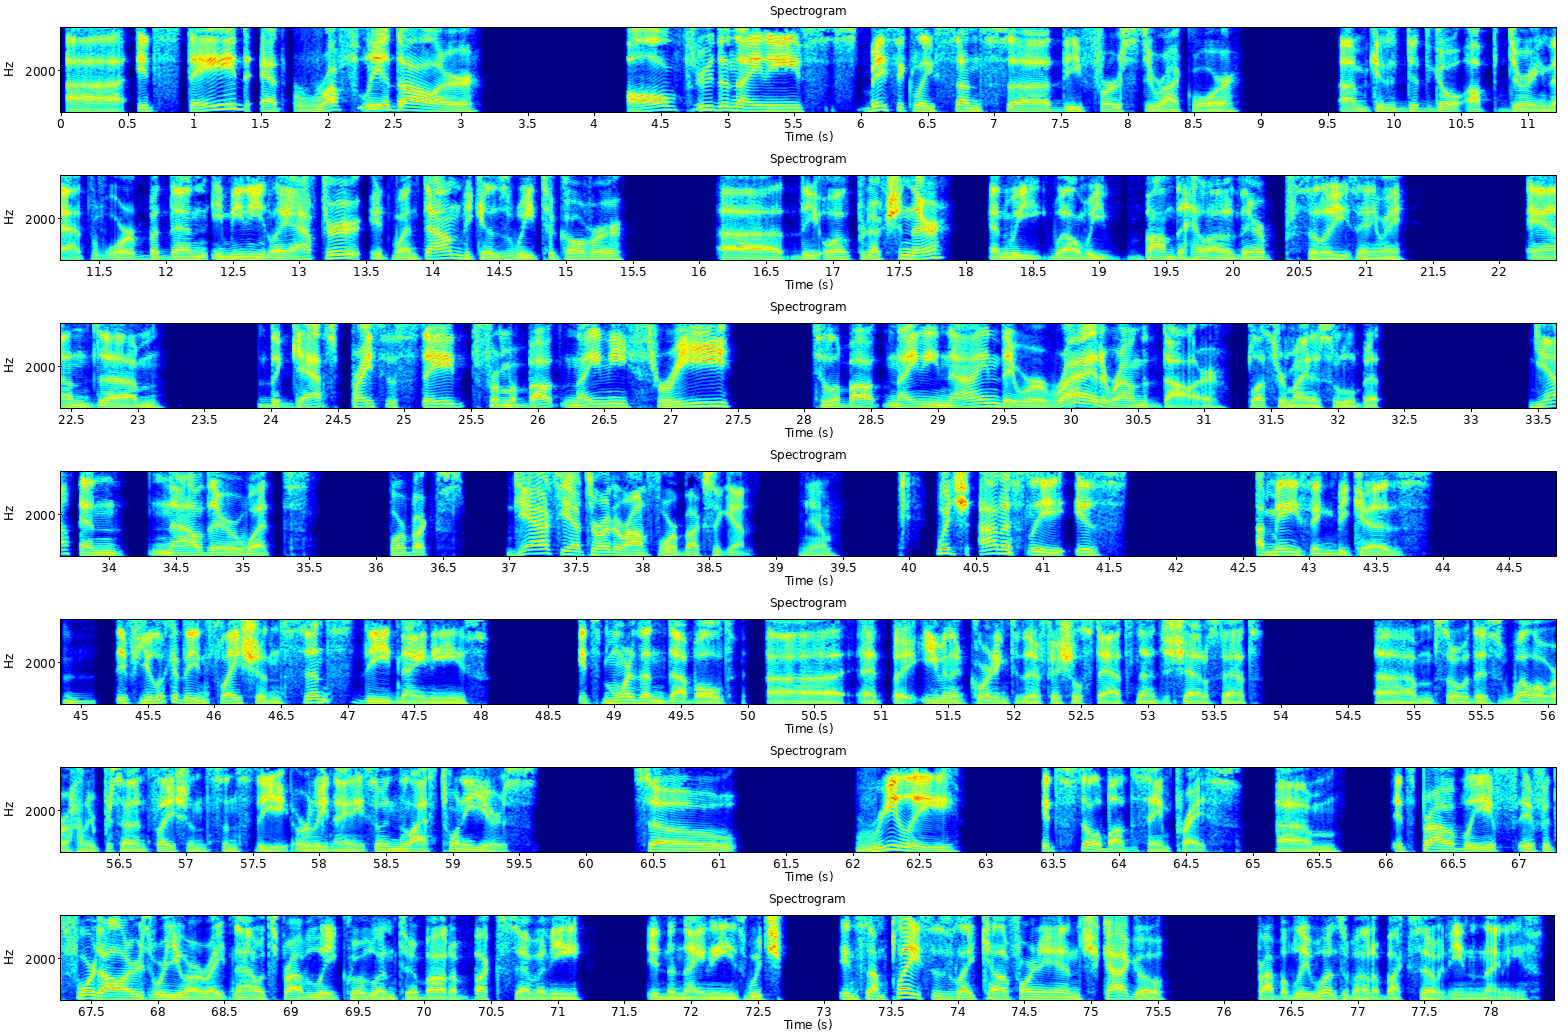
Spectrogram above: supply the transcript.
uh, it stayed at roughly a dollar all through the 90s, basically since uh, the first Iraq War, um, because it did go up during that war. But then immediately after, it went down because we took over uh, the oil production there. And we, well, we bombed the hell out of their facilities anyway. And um, the gas prices stayed from about 93 till about 99 they were right around a dollar plus or minus a little bit yeah and now they're what four bucks gas yeah it's right around four bucks again yeah which honestly is amazing because if you look at the inflation since the 90s it's more than doubled uh at, even according to the official stats not just shadow stats um, so there's well over 100% inflation since the early 90s. So in the last 20 years. So really, it's still about the same price. Um, it's probably if if it's four dollars where you are right now, it's probably equivalent to about a buck seventy in the nineties, which in some places like California and Chicago probably was about a buck seventy in the nineties.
